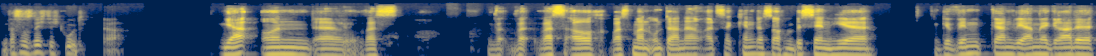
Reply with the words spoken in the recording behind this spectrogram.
Das ist richtig gut, ja. Ja, und äh, was, was auch, was man unter anderem als Erkenntnis auch ein bisschen hier gewinnen kann. Wir haben ja gerade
